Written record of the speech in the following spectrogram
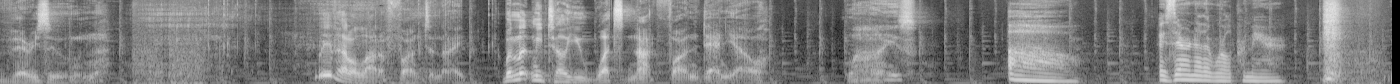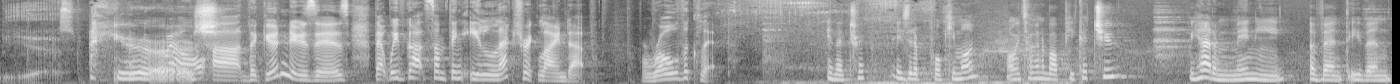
very soon. We've had a lot of fun tonight, but let me tell you what's not fun, Danielle. Lies. Oh. Is there another world premiere? Yes. Well, uh, the good news is that we've got something electric lined up. Roll the clip. Electric? Is it a Pokemon? Are we talking about Pikachu? We had a mini event even,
